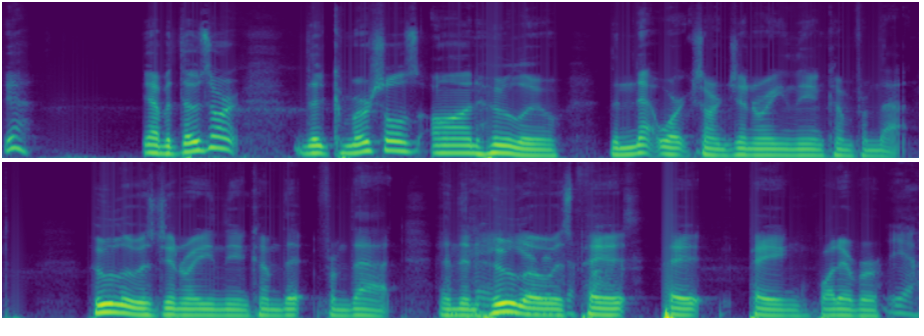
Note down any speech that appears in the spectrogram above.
Yeah. Yeah, but those aren't the commercials on Hulu. The networks aren't generating the income from that. Hulu is generating the income that from that, and, then Hulu is pay, pay paying whatever Yeah.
